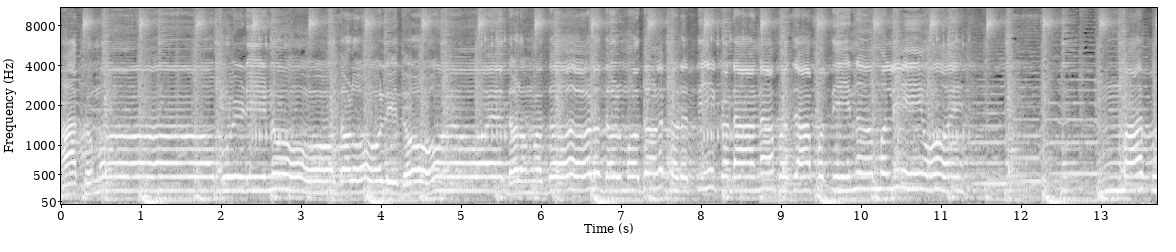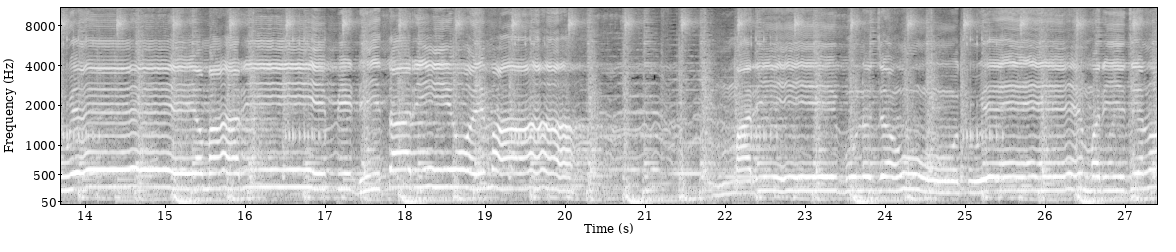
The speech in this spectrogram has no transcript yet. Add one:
હાથમાં બુડીનો દળો લીધો હોય દળમ દળ દળમ દળ કરતી કડાના પ્રજાપતિને મળી હોય. માં તુએ અમારી પીઢી તારી હોયમાં. મારી બુન જવું તુએ મરી જેનો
